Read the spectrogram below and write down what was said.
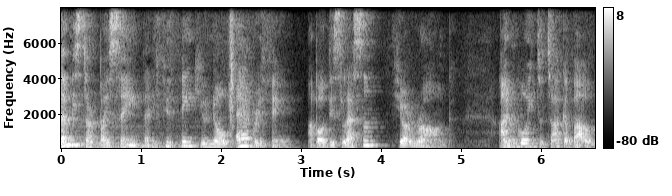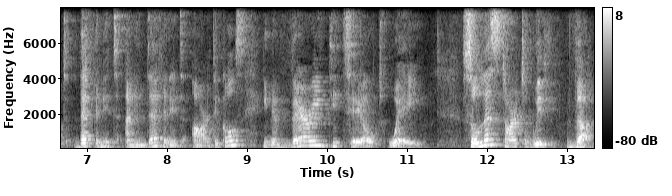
Let me start by saying that if you think you know everything about this lesson, you're wrong. I'm going to talk about definite and indefinite articles in a very detailed way. So let's start with the.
